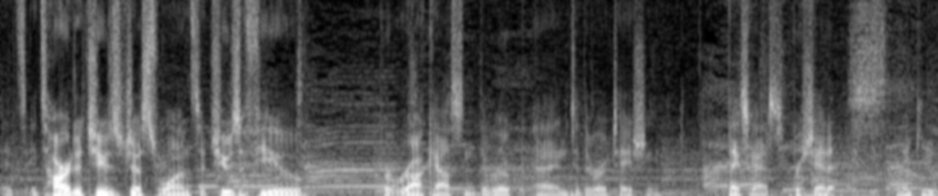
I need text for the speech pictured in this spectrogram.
it's it's hard to choose just one. So choose a few, put Rock House into the ro- uh, into the rotation. Thanks, guys. Appreciate it. Thank you.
